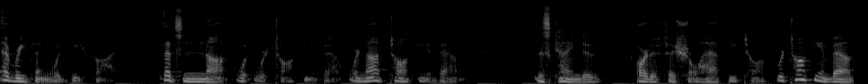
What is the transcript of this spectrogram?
everything would be fine. That's not what we're talking about. We're not talking about this kind of artificial happy talk. We're talking about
